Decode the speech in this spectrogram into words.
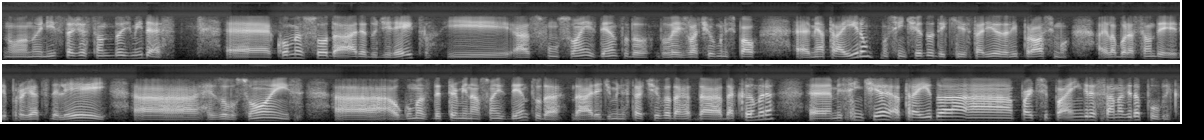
no, no início da gestão de 2010. É, como eu sou da área do direito e as funções dentro do, do Legislativo Municipal é, me atraíram no sentido de que estaria ali próximo à elaboração de, de projetos de lei, a resoluções, a algumas determinações dentro da, da área administrativa da, da, da Câmara, é, me sentia atraído a, a participar e ingressar na vida pública.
